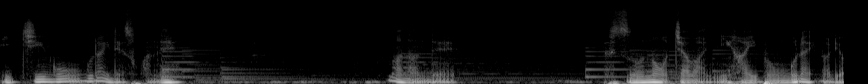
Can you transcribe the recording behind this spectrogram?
1合ぐらいですかね。まあなんで、普通のお茶碗2杯分ぐらいの量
